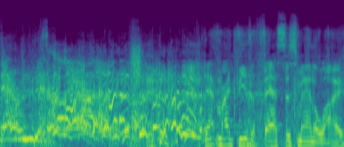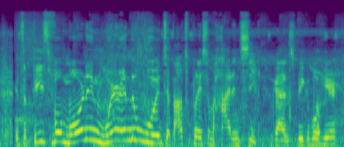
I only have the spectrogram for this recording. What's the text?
right there! He's right there! that might be the fastest man alive. It's a peaceful morning. We're in the woods about to play some hide and seek. We got Unspeakable here.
